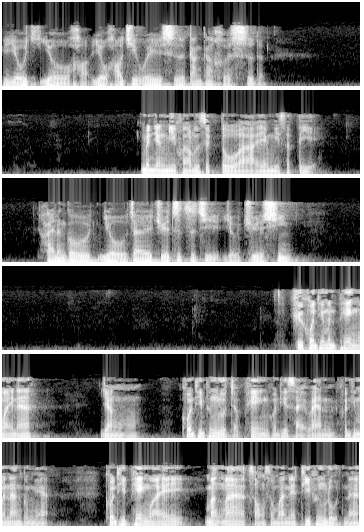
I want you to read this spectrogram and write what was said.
有有好有好几位是刚刚合适的。มันยังมีความรู้สึกตัวยังมีสติ 还能够有在觉知自己有觉性。คือคนที่มันเพ่งไว้นะอย่างคนที่เพิ่งหลุดจากเพ่ง คนที่ใส่แว่น คนที่มานั่งตรงเนี้ย คนที่เพ่งไว้มากๆสองสามวันเนี้ยที่เพิ่งหลุดนะ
